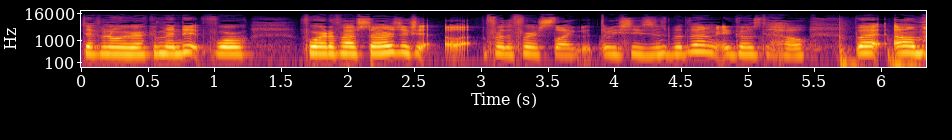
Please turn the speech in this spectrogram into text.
Definitely recommend it. For four out of five stars except uh, for the first like three seasons but then it goes to hell. But um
